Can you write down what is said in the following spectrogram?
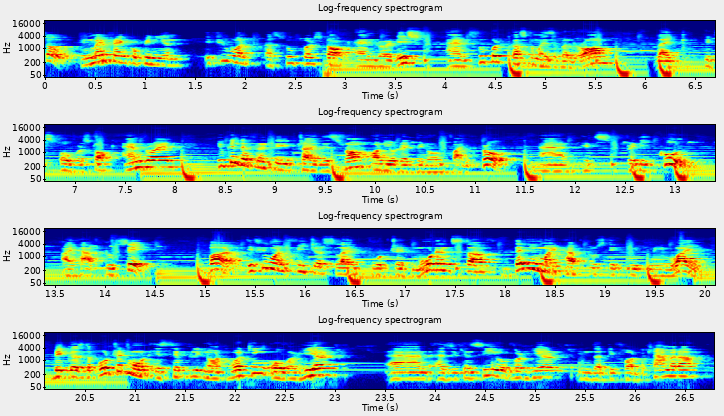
So, in my frank opinion, if you want a super stock Androidish and super customizable ROM, like it's overstock Android, you can definitely try this ROM on your Redmi Note 5 Pro and it's pretty cool, I have to say. But if you want features like portrait mode and stuff, then you might have to stick with me. Why? Because the portrait mode is simply not working over here and as you can see over here in the default camera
